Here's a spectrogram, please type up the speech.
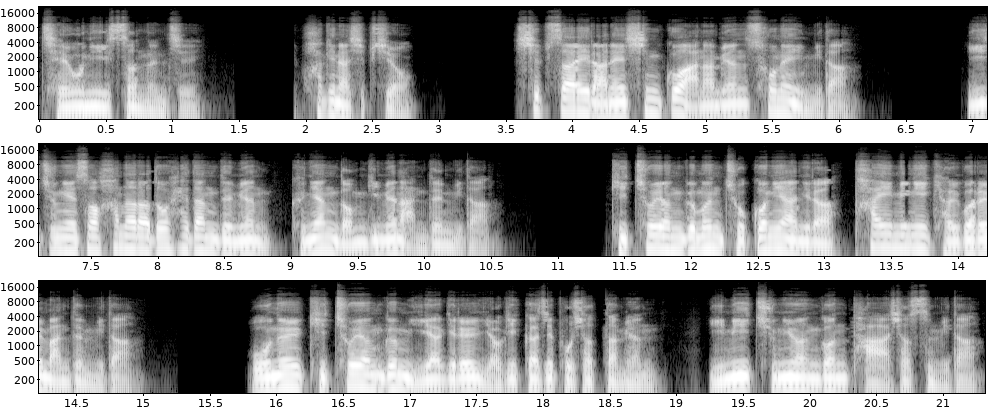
재혼이 있었는지 확인하십시오. 14일 안에 신고 안 하면 손해입니다. 이 중에서 하나라도 해당되면 그냥 넘기면 안 됩니다. 기초연금은 조건이 아니라 타이밍이 결과를 만듭니다. 오늘 기초연금 이야기를 여기까지 보셨다면 이미 중요한 건 다 아셨습니다.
